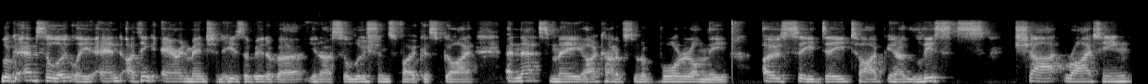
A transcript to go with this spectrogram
Look, absolutely, and I think Aaron mentioned he's a bit of a you know solutions focused guy, and that's me. I kind of sort of bordered on the OCD type, you know, lists chart writing.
